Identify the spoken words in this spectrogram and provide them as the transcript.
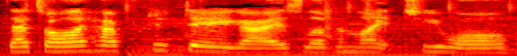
That's all I have for today, guys. Love and light to you all.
